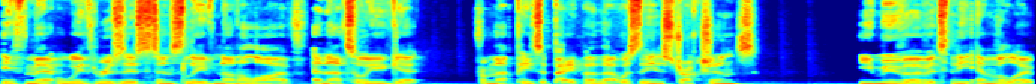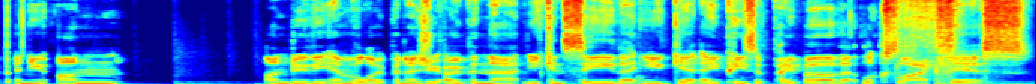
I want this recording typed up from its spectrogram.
If met with resistance, leave none alive. And that's all you get from that piece of paper. That was the instructions. You move over to the envelope and you un undo the envelope. And as you open that, you can see that you get a piece of paper that looks like this.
